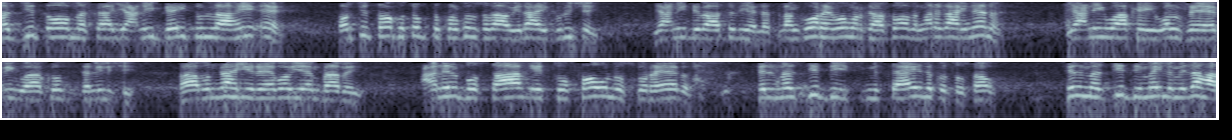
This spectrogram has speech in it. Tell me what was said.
masjid oo masa yani baytullahi e hortis oo kutubta kolkunsadaa ilahay gurishay. Yani dhibaatadi lanko reebo markaas o adan aragahaynena yani waa kay wal reebi waa ko daliilsha baabunahyi reebo yen baabay. Can ilbusaaqi tufaw lusku reeb fi lmasjidi masaajida kutusaw fi lmasjidi may la mid aha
